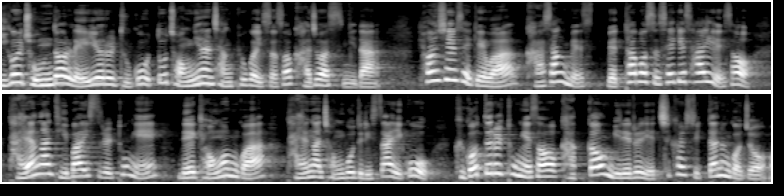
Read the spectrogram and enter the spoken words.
이걸 좀 더 레이어를 두고 또 정리한 장표가 있어서 가져왔습니다. 현실 세계와 가상 메타버스 세계 사이에서 다양한 디바이스를 통해 내 경험과 다양한 정보들이 쌓이고 그것들을 통해서 가까운 미래를 예측할 수 있다는 거죠.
